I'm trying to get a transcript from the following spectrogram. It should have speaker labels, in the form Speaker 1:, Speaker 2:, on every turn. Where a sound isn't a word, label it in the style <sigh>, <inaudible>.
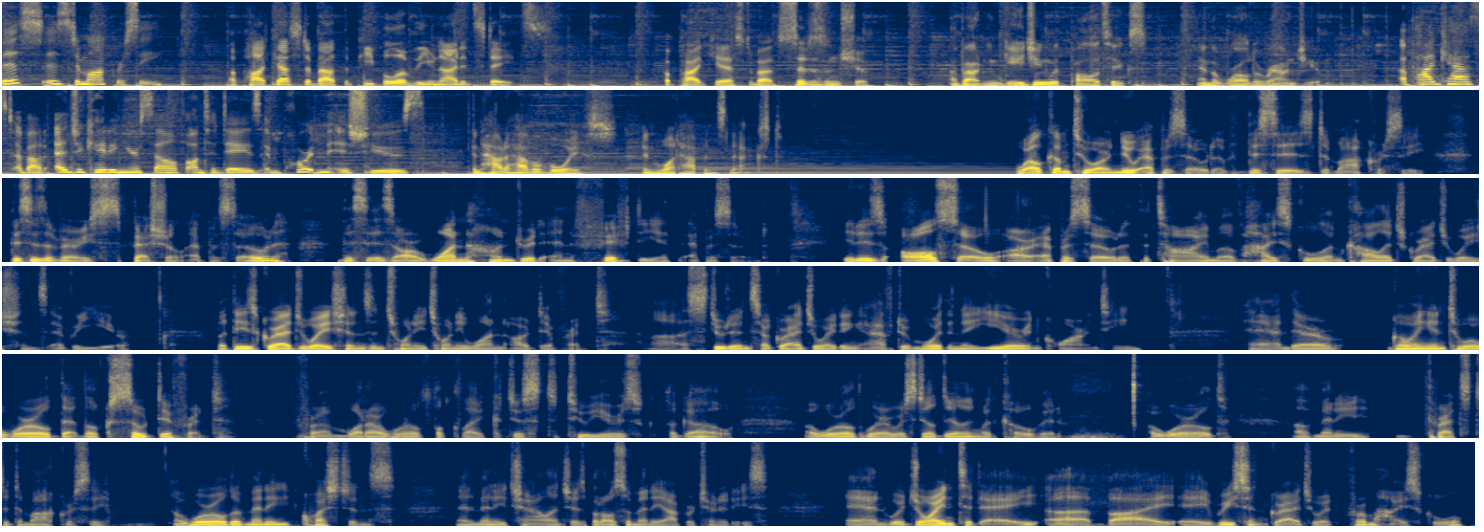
Speaker 1: This is Democracy,
Speaker 2: a podcast about the people of the United States,
Speaker 3: a podcast about citizenship,
Speaker 4: about engaging with politics and the world around you,
Speaker 5: a podcast about educating yourself on today's important issues,
Speaker 6: and how to have a voice in what happens next.
Speaker 7: Welcome to our new episode of This is Democracy. This is a very special episode. This is our 150th episode. It is also our episode at the time of high school and college graduations every year. But these graduations in 2021 are different. Uh, students are graduating after more than a year in quarantine, and they're going into a world that looks so different from what our world looked like just two years ago. A world where we're still dealing with COVID, a world of many threats to democracy, a world of many questions and many challenges, but also many opportunities. And we're joined today uh, by a recent graduate from high school.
